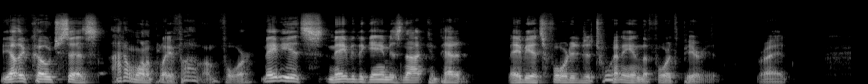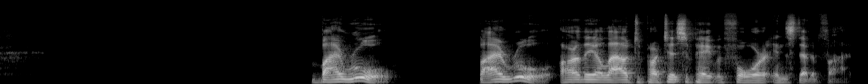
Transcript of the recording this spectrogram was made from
The other coach says, I don't want to play five on four. Maybe it's maybe the game is not competitive. Maybe it's 40 to 20 in the fourth period, right? By rule, by rule, are they allowed to participate with four instead of five?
